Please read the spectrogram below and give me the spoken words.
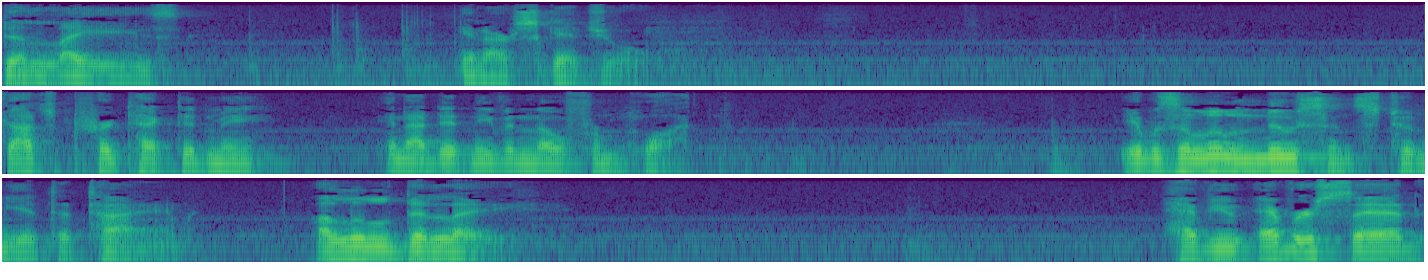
delays in our schedule? God's protected me, and I didn't even know from what. It was a little nuisance to me at the time, a little delay. Have you ever said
